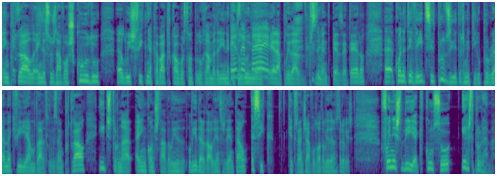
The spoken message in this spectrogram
em Portugal ainda se usava o escudo, a Luís Fico tinha acabado de trocar o Barcelona pelo Real Madrid, na Catalunha era apelidado precisamente de Pés Etero, Ah, quando a TVI decide produzir e transmitir o programa que viria a mudar a televisão em Portugal e de se tornar a incontestável líder- da audiências de então, a SIC, que entretanto já voltou a liderança outra vez. Foi neste dia que começou este programa.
